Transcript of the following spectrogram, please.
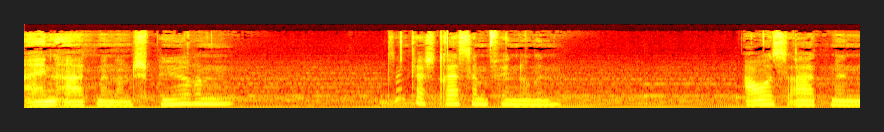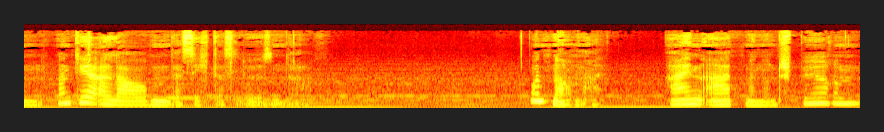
Einatmen und spüren. Sind da Stressempfindungen? Ausatmen und dir erlauben, dass ich das lösen darf. Und nochmal. Einatmen und spüren.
